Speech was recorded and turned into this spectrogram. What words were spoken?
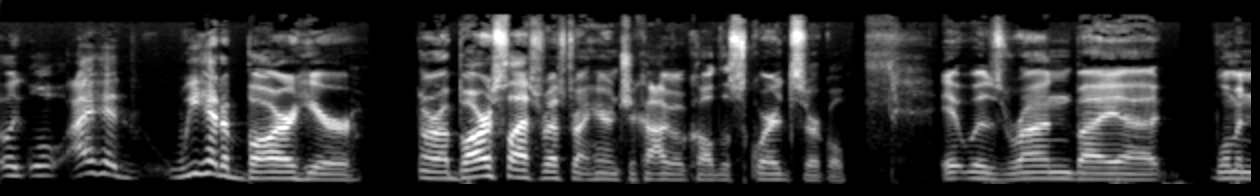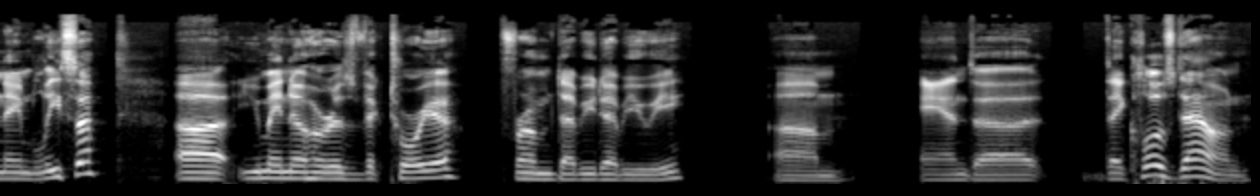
like well, I had we had a bar here or a bar slash restaurant here in Chicago called the Squared Circle. It was run by a woman named Lisa. Uh, you may know her as Victoria from WWE. Um, and uh, they closed down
